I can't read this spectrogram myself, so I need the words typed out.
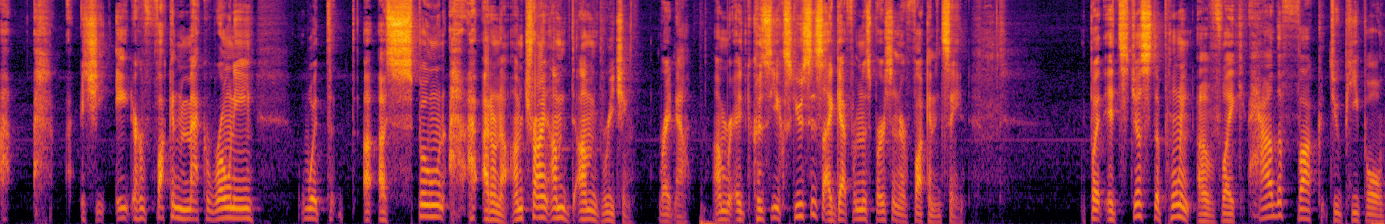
she ate her fucking macaroni with a, a spoon. I, I, don't know. I'm trying. I'm I'm reaching right now. I'm because the excuses I get from this person are fucking insane. But it's just the point of like, how the fuck do people,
